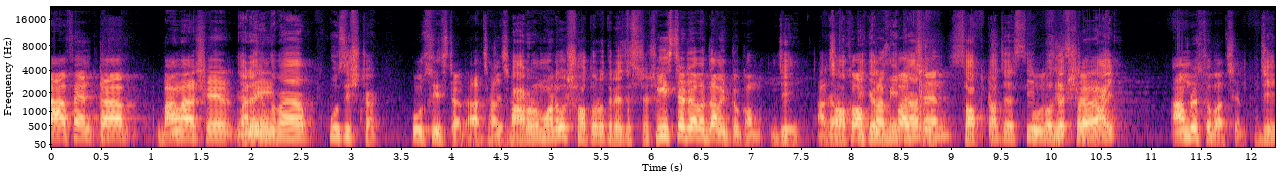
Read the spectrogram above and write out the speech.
রাফ অ্যান্ড টাফ বাংলাদেশের মানে কিন্তু ভাইয়া পুশ স্টার পুসি স্টার আচ্ছা আচ্ছা। বারোর মডেল সতেরোতে রেজিস্ট্রেশন কি স্টার আবার দাম একটু কম। জি আচ্ছা, অপটিক্যাল মিটার পাচ্ছেন, soft touch AC projection light আমরেসও পাচ্ছেন। জি।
